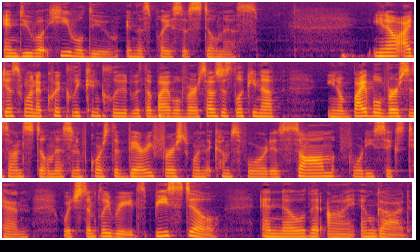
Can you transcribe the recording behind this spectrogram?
and do what He will do in this place of stillness. You know, I just want to quickly conclude with a Bible verse. I was just looking up, you know, Bible verses on stillness, and of course, the very first one that comes forward is Psalm 46:10, which simply reads, "Be still and know that I am God."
